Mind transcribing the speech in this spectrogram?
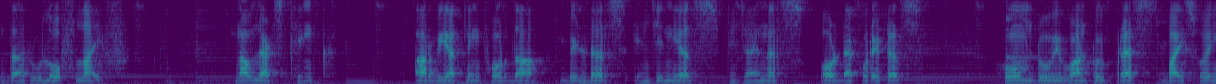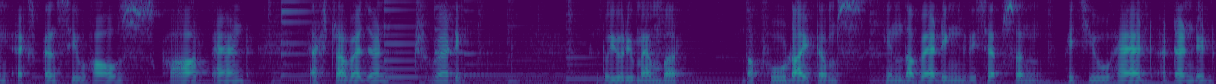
the rule of life. Now let's think. Are we earning for the builders, engineers, designers, or decorators? Whom do we want to impress by showing expensive house, car, and extravagant wedding? Do you remember the food items in the wedding reception which you had attended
